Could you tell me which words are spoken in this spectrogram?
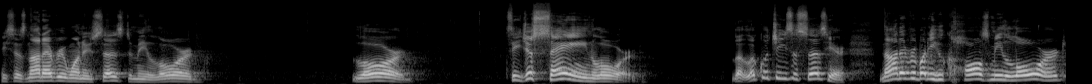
he says, Not everyone who says to me, Lord, Lord. See, just saying, Lord. Look what Jesus says here. Not everybody who calls me Lord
